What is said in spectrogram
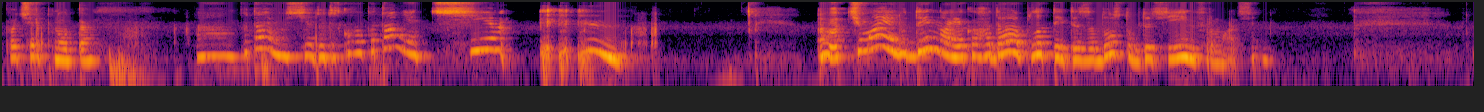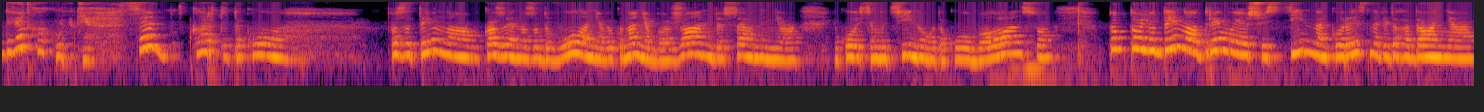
почерпнути. А, Питаємо ще додаткове питання, чи, чи має людина, яка гадає, платити за доступ до цієї інформації? Дев'ятка кубків. Це карта такого позитивна, вказує на задоволення, виконання бажань, досягнення якогось емоційного такого балансу. Тобто людина отримує щось цінне, корисне від гадання.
